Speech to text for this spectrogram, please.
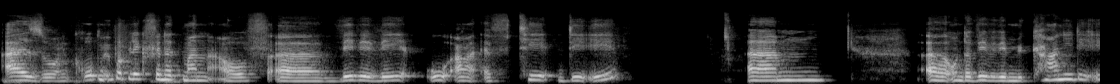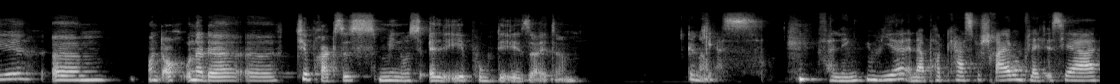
Also einen groben Überblick findet man auf äh, www.oaft.de ähm, äh, unter www.mykani.de ähm, und auch unter der äh, tierpraxis-le.de Seite. Genau. Yes. Verlinken wir in der Podcast-Beschreibung. Vielleicht ist ja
